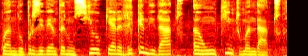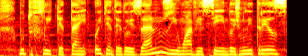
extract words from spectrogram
quando o presidente anunciou que era recandidato a um quinto mandato. Bouteflika tem 82 anos e um AVC em 2013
